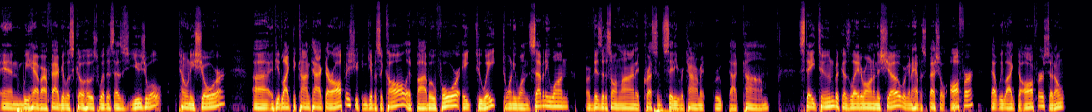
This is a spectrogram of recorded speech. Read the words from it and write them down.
and we have our fabulous co host with us as usual, Tony Shore. Uh, if you'd like to contact our office, you can give us a call at 504 828 2171 or visit us online at crescentcityretirementgroup.com. Stay tuned because later on in the show, we're going to have a special offer that we like to offer. So don't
